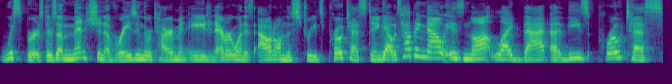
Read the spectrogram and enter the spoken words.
whispers. There's a mention of raising the retirement age, and everyone is out on the the streets protesting. Yeah, what's happening now is not like that. Uh, these protests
